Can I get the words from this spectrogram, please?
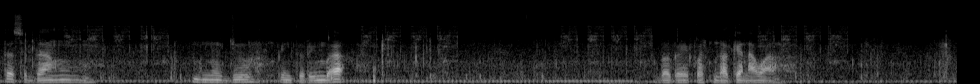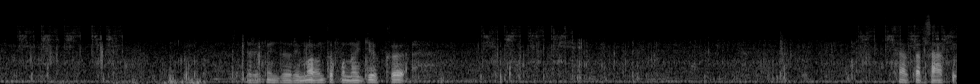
Kita sedang menuju pintu rimba sebagai pos pendakian awal. Dari pintu rimba untuk menuju ke shelter satu.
